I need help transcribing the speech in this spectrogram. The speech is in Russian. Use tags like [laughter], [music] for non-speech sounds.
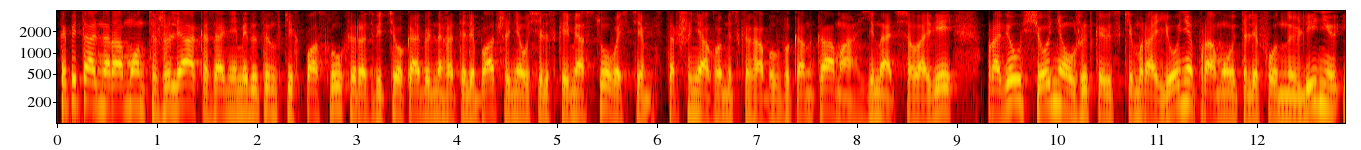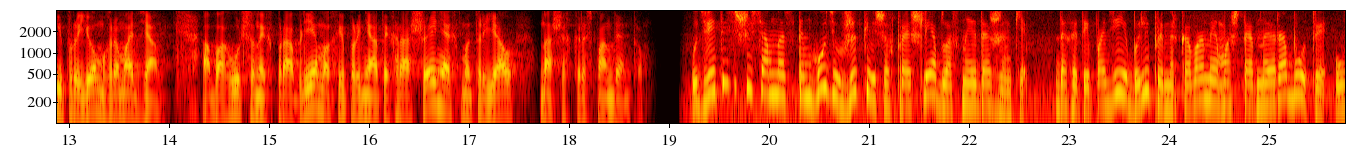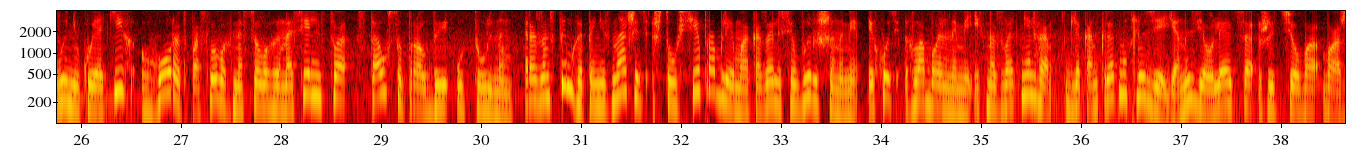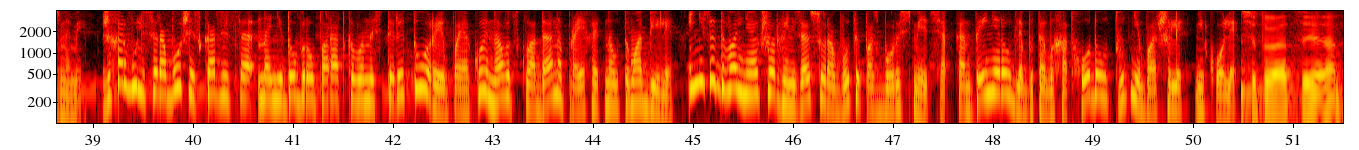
Капітальны рамонт жылля, аказанне медыцынскіх паслуг і развіццё кабельнага тэлебачання ў сельскай мясцовасці. Старшыня гомельскага былвыканкама Геннадзь Салавей правёў сёння ў жыткавіцкім раёне прамую тэлефонную лінію і прыём грамадзян. Аб агучаных праблемах і прынятых рашэннях матэрыял нашых корэспандэнтаў. У 2017 годзе ў жыткавішах прайшлі абласныя дажынкі. Да гэтай падзеі былі прымеркаваныя маштабныя работы, у выніку якіх горад па словах мясцовага насельніцтва стаў сапраўды утульным. Разам з тым гэта не значыць, што ўсе праблемы аказаліся вырашанымі і хоць глобальнымі іх назваць нельга, для канкрэтных людзей яны з'яўляюцца жыццёва важнымі. Жыхар вуліцы рабочай скардзіцца на недобраўпарадкаванасць тэрыторыі, па якой нават складана праехаць на аўтамабілі і не задавальняючы арганізацыю работы па зборы смецця. Кантэйнераў для бытавых адходаў тут не бачылі ніколі. Ситуация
